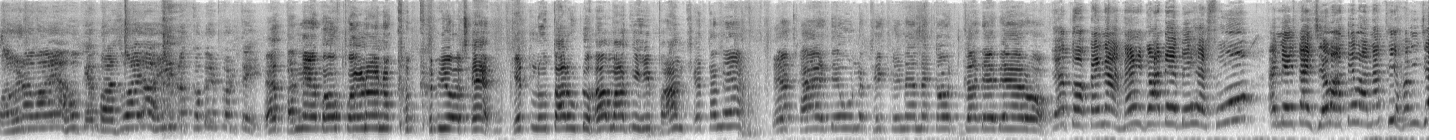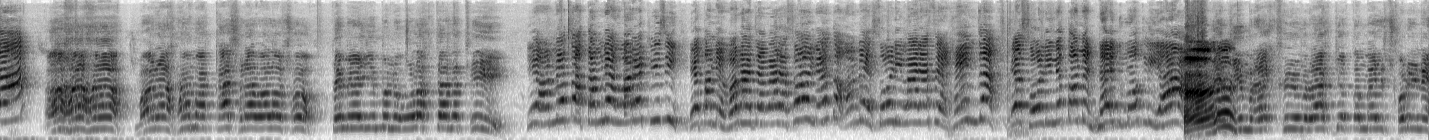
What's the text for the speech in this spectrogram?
પરણાવાયા હો કે બાજવાયા હી ન ખબર પડતી. એ તને બહુ પરણવાનો ખબખબીઓ છે. કેટલું તારું ડોહા માગી હી ભાન છે તને? એ કાય દેવું નથી કિનાને કઉ ગાડે બેહારો. એ તો કઈના નહીં ગાડે બેહે શું? અને કઈ જેવા તેવા નથી સમજા? આહા હા મારા હામા કાસડા વાળો છો. તમે એ મને ઓળખતા નથી. એ અમે તો તમને વરખી છી. એ તમે વરાજા વાળા છો ને તો અમે સોડી વાળા છે હેમજા એ સોડીને મોકલી હા. એ જેમ રાખ્યું એમ રાખજો તમારી છોડીને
